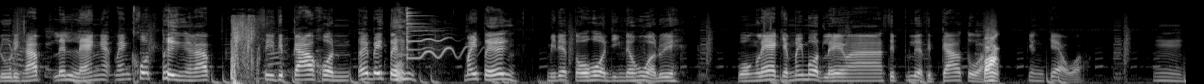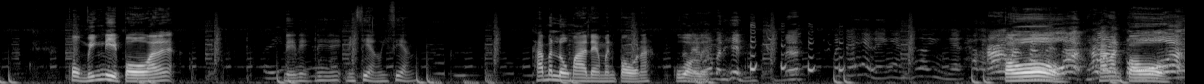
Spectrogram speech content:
ดูดิครับเล่นแรงอะแม่งโคตรตึงอะครับ 49 คนเอ้ยไม่ตึง ไม่ตึง มีแต่โตวโหดยิงแต่หัวดูดิวงแรกยังไม่หมดเลยมาสิบเหลือ 19 ตัวปังยังแจ๋วอะ อืมผมวิ่งหนีโปรมาแล้วเนี่ยเฮ้ยนี่นี่นี่นี่มีเสียงมีเสียง ถ้ามันลงมาแดงมันโปรนะกูบอกเลย แสดงว่ามันเห็นนะ มันจะเห็นได้ไงถ้าเราอยู่เงี้ยถ้าถ้ามันโปรอะถ้ามันโปร เออะอถ้ามันโปร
